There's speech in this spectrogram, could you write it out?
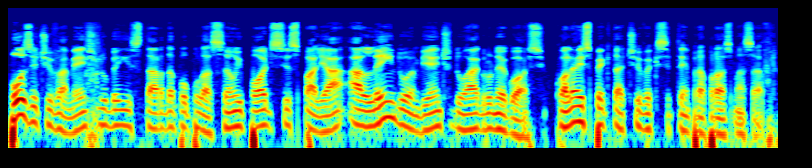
positivamente no bem-estar da população e pode se espalhar além do ambiente do agronegócio. Qual é a expectativa que se tem para a próxima safra?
